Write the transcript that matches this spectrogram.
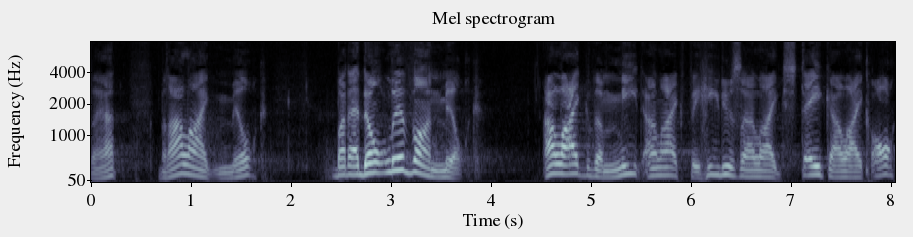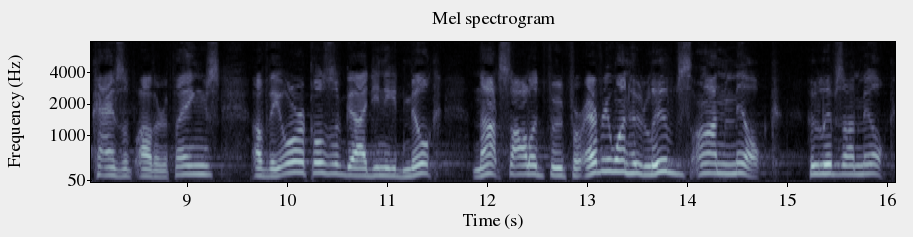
that. But I like milk. But I don't live on milk. I like the meat. I like fajitas. I like steak. I like all kinds of other things. Of the oracles of God, you need milk, not solid food. For everyone who lives on milk, who lives on milk,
